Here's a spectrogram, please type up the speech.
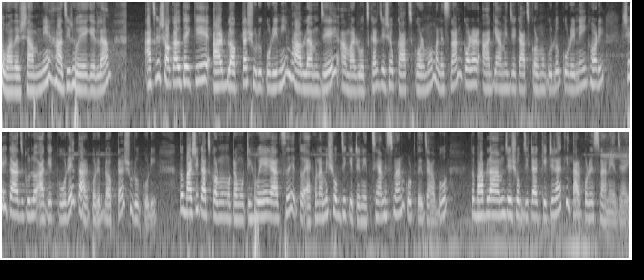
তোমাদের সামনে হাজির হয়ে গেলাম। আজকে সকাল থেকে আর ব্লগটা শুরু করিনি। ভাবলাম যে আমার রোজকার যেসব কাজকর্ম মানে স্নান করার আগে আমি যে কাজকর্মগুলো করে নেই ঘরে, সেই কাজগুলো আগে করে তারপরে ব্লগটা শুরু করি। তো বাসি কাজকর্ম মোটামুটি হয়ে গেছে। তো এখন আমি সবজি কেটে নিচ্ছি, আমি স্নান করতে যাব। তো ভাবলাম যে সবজিটা কেটে রাখি, তারপরে স্নানে যাই।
